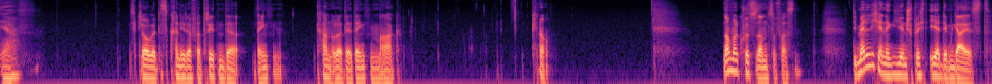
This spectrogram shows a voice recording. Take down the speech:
äh, ja, ich glaube, das kann jeder vertreten, der denken kann oder der denken mag. Genau. Nochmal kurz zusammenzufassen. Die männliche Energie entspricht eher dem Geist.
